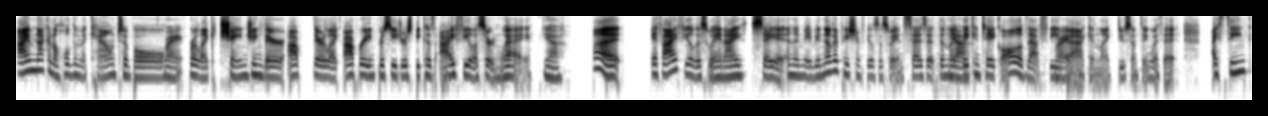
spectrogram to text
I'm not going to hold them accountable right for like changing their op, their like operating procedures because I feel a certain way. yeah But if I feel this way and I say it, and then maybe another patient feels this way and says it, then like Yeah. they can take all of that feedback and like do something with it. I think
